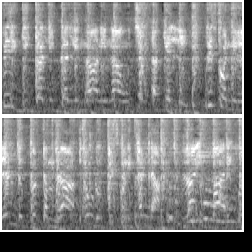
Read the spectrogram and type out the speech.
తిరిగి గల్లి గల్లి నాని నా చెట్టకెళ్ళి తీసుకొని రెండు గుట్టం రా చూడు తీసుకొని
